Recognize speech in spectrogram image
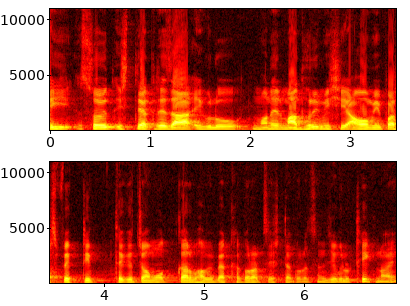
এই সৈয়দ ইশতিয়াক রেজা এগুলো মনের মাধুরী মিশিয়ে আওয়ামী পার্সপেক্টিভ থেকে চমৎকারভাবে ব্যাখ্যা করার চেষ্টা করেছেন, যেগুলো ঠিক নয়।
